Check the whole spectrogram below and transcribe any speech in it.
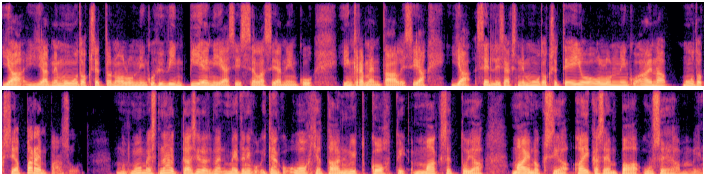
Ja, ja ne muutokset on ollut niin kuin hyvin pieniä, siis sellaisia niin kuin inkrementaalisia. Ja sen lisäksi ne muutokset ei ole ollut niin kuin aina muutoksia parempaan suuntaan. Mutta mun mielestä näyttää siltä, että me- meitä niinku ikään kuin ohjataan nyt kohti maksettuja mainoksia aikaisempaa useammin.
